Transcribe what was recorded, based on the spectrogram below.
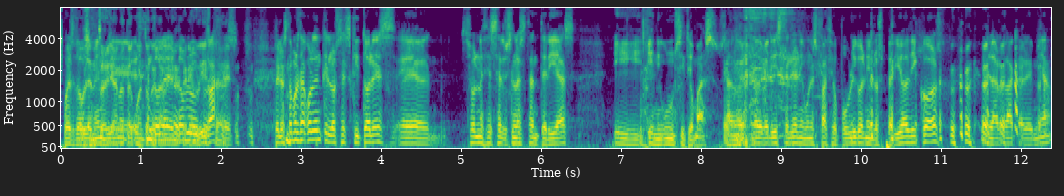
Pues doblemente. entonces ya no te cuento doble, ultraje. Pero estamos de acuerdo en que los escritores eh, son necesarios en las estanterías y, en ningún sitio más. O sea, no, no deberíais tener ningún espacio público ni en los periódicos, ni en la Real Academia.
